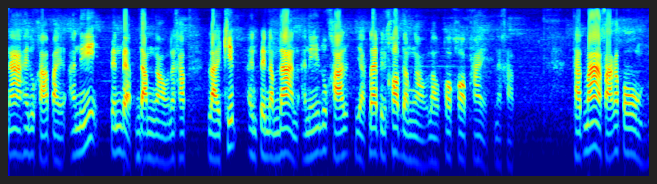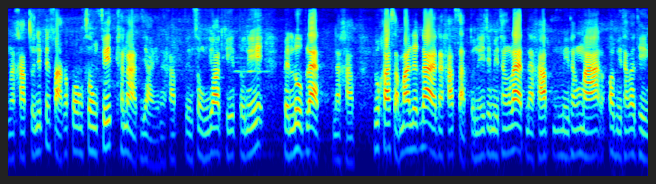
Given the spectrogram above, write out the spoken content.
หน้าให้ลูกค้าไป อันนี้เป็นแบบดำเงานะครับ หลายคลิปเป็นดำด้าน อันนี้ลูกค้าอยากได้เป็นครอบดำเงา เราก็ครอบให้นะครับ ถัดมาฝากระโปรงนะครับ ตัวนี้เป็นฝากระโปรงทรงฟิตขนาดใหญ่นะครับ เป็นทรงยอดฮิตตัวนี้เป็นรูปแรดนะครับ ลูกค้าสามารถเลือกได้นะครับ สัตว์ตัวนี้จะมีทั้งแรดนะครับ มีทั้งม้าแล้วก็มีทั้งกระทิง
